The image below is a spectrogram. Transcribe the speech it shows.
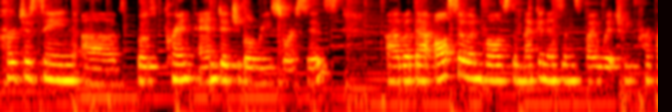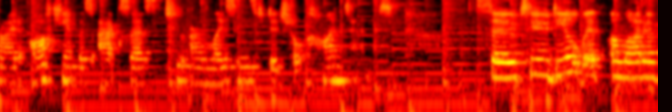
purchasing of both print and digital resources, uh, but that also involves the mechanisms by which we provide off-campus access to our licensed digital content. So to deal with a lot of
